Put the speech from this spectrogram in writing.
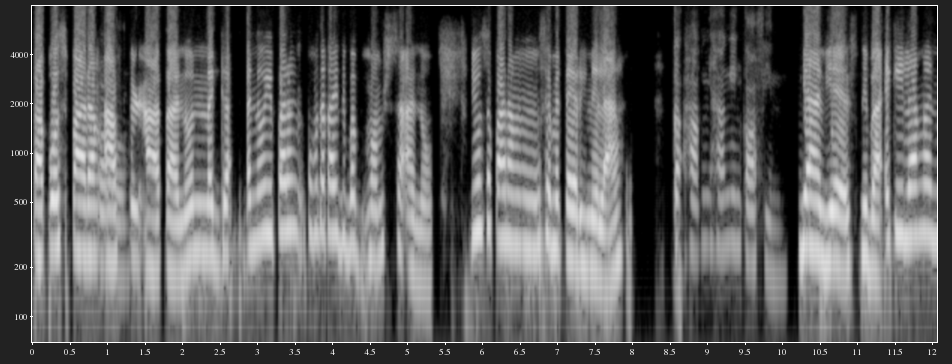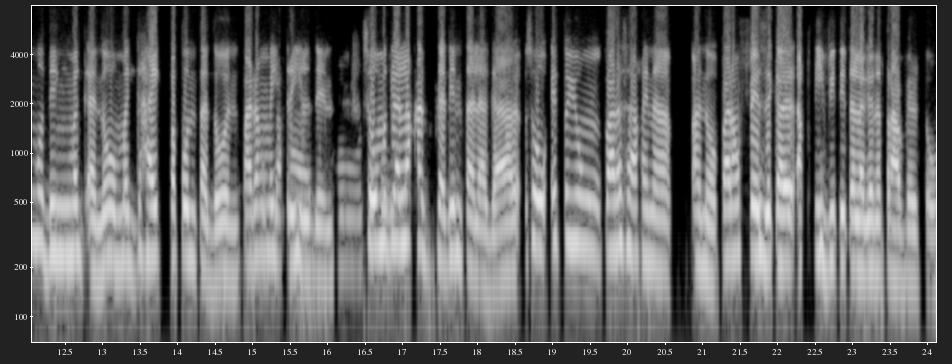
Tapos, parang Oo. after ata, nun, nag, ano eh, parang, pumunta tayo, di ba, ma'am, sa ano, yung sa parang cemetery nila. Ka- hang- hanging coffin. Yan, yes, 'di ba? Eh kailangan mo ding mag ano, mag-hike papunta doon. Parang may Maglakad. trail din. Oo, So totoo. maglalakad ka din talaga. So ito yung para sa akin na ano, parang physical activity talaga na travel to.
